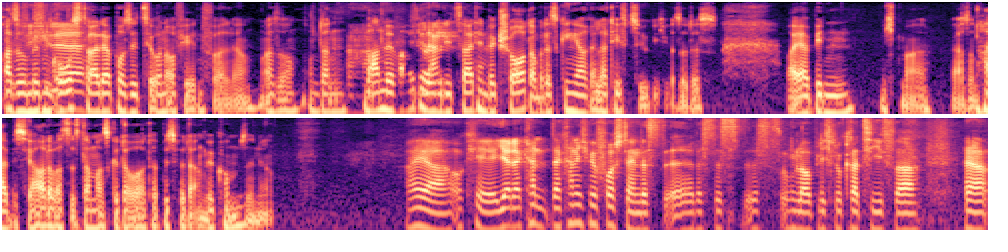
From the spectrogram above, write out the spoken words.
also mit einem Großteil der Position auf jeden Fall, ja. Also, und dann Aha. waren wir weiter über die Zeit hinweg short, aber das ging ja relativ zügig. Also das war ja binnen nicht mal, ja, so ein halbes Jahr oder was es damals gedauert hat, bis wir da angekommen sind, ja. Ah ja, okay. Ja, da kann, da kann ich mir vorstellen, dass, äh, dass, das, dass das unglaublich lukrativ war. Ja,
